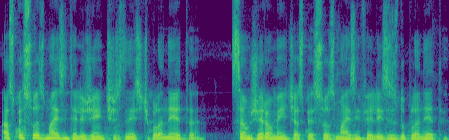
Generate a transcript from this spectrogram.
As pessoas mais inteligentes neste planeta são geralmente as pessoas mais infelizes do planeta.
